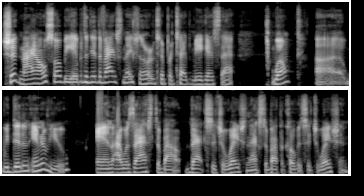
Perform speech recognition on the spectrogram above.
shouldn't I also be able to get the vaccination in order to protect me against that? Well, uh, we did an interview and I was asked about that situation, asked about the COVID situation.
